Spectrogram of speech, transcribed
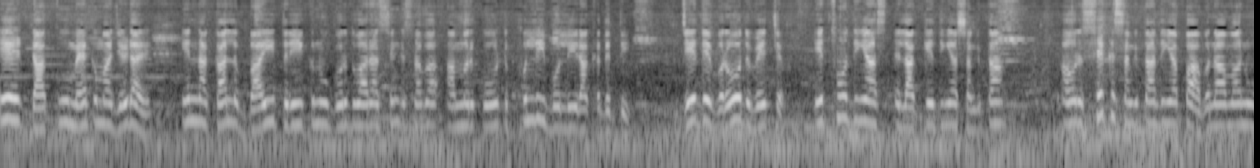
ਇਹ ਡਾਕੂ ਮਹਿਕਮਾ ਜਿਹੜਾ ਹੈ, ਇਹਨਾਂ ਕੱਲ 22 ਤਰੀਕ ਨੂੰ ਗੁਰਦੁਆਰਾ ਸਿੰਘ ਸਭਾ ਅਮਰਕੋਟ ਖੁੱਲੀ ਬੋਲੀ ਰੱਖ ਦਿੱਤੀ। ਜਿਹਦੇ ਵਿਰੋਧ ਵਿੱਚ ਇੱਥੋਂ ਦੀਆਂ ਇਲਾਕੇ ਦੀਆਂ ਸੰਗਤਾਂ ਔਰ ਸਿੱਖ ਸੰਗਤਾਂ ਦੀਆਂ ਭਾਵਨਾਵਾਂ ਨੂੰ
